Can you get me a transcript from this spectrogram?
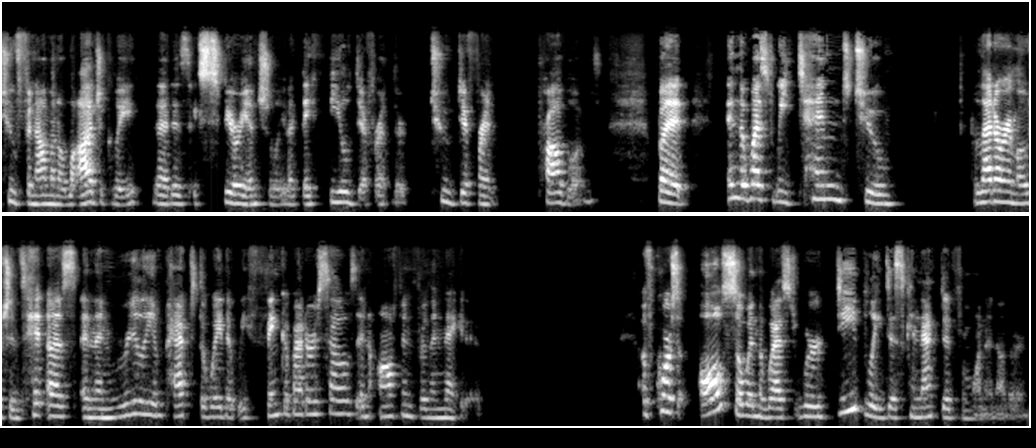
two phenomenologically that is experientially like they feel different. They're two different problems. But in the west we tend to let our emotions hit us and then really impact the way that we think about ourselves and often for the negative. Of course also in the west we're deeply disconnected from one another.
